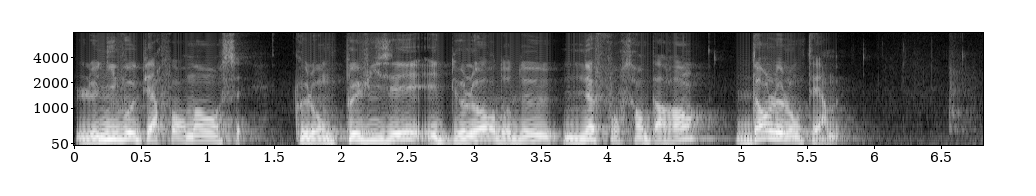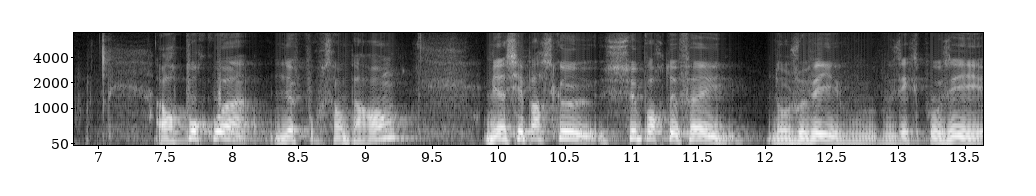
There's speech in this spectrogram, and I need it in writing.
le niveau de performance que l'on peut viser est de l'ordre de 9% par an dans le long terme. Alors pourquoi 9% par an? Eh Bien c'est parce que ce portefeuille, dont je vais vous, exposer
